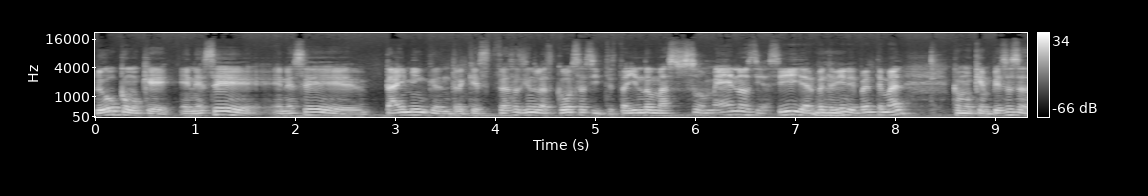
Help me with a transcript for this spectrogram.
luego como que en ese, en ese timing entre que estás haciendo las cosas y te está yendo más o menos y así, y de repente Ujú. bien y de repente mal, como que empiezas a,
